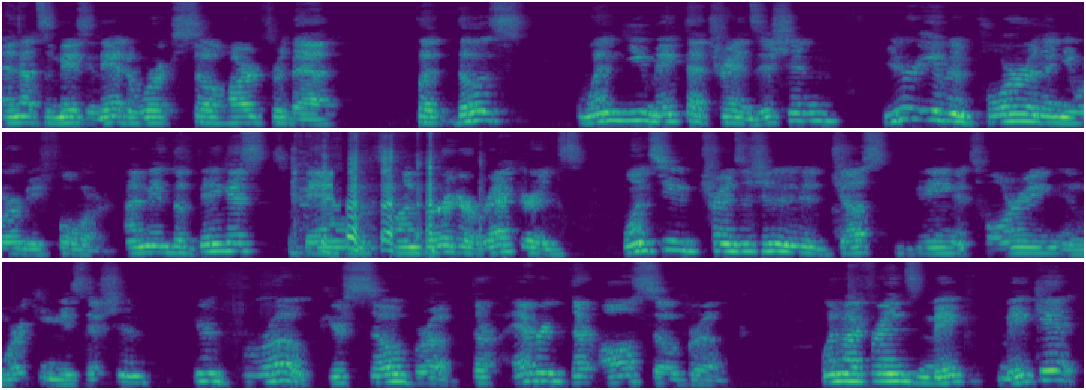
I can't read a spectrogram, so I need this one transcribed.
and that's amazing. They had to work so hard for that, but those when you make that transition, you're even poorer than you were before. I mean, the biggest bands on Burger Records, once you transition into just being a touring and working musician, you're broke. You're so broke. They're every they're all so broke. When my friends make make it,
